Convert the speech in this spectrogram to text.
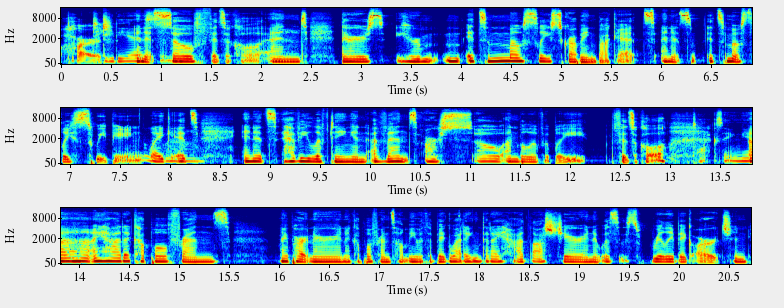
hard and Tedious it's so physical. And there's your, it's mostly scrubbing buckets and it's, it's mostly sweeping. Like it's, and it's heavy lifting and events are so unbelievably physical. Taxing. Yeah. Uh, I had a couple friends, my partner and a couple of friends helped me with a big wedding that I had last year, and it was this really big arch, and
